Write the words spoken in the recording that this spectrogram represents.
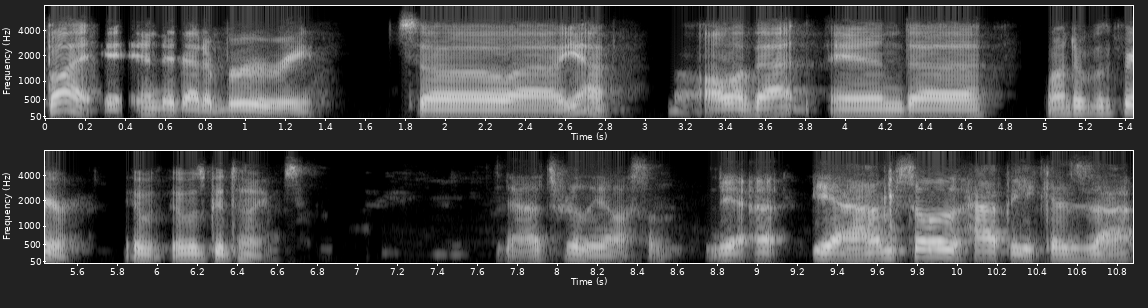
But it ended at a brewery. So, uh, yeah, all of that and uh, wound up with beer. It, it was good times. Yeah, that's really awesome. Yeah, uh, yeah, I'm so happy because uh,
